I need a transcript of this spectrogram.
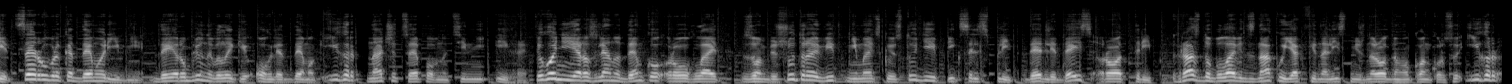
Привіт! Це рубрика Демо рівні, де я роблю невеликий огляд демок ігор, наче це повноцінні ігри. Сьогодні я розгляну демку Roguelite зомбі шутера від німецької студії Pixel Split Deadly Days Road Trip. Гра здобула відзнаку як фіналіст міжнародного конкурсу ігор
